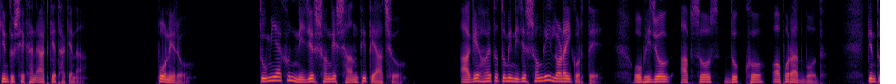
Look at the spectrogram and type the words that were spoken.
কিন্তু সেখানে আটকে থাকে না। পনেরো। তুমি এখন নিজের সঙ্গে শান্তিতে আছো। আগে হয়তো তুমি নিজের সঙ্গেই লড়াই করতে। অভিযোগ, আফসোস, দুঃখ অপরাধবোধ কিন্তু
